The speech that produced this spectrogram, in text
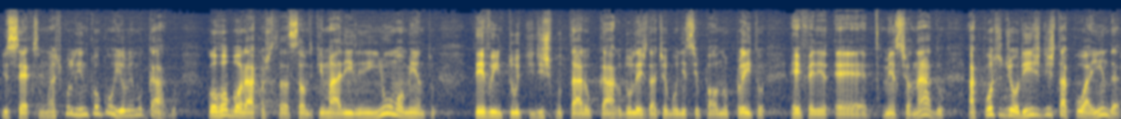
de sexo masculino, que ocorria o mesmo cargo. Corroborar a constatação de que Marília, em nenhum momento, teve o intuito de disputar o cargo do Legislativo Municipal no pleito é, mencionado, a Corte de Origem destacou ainda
